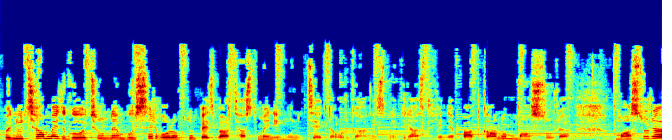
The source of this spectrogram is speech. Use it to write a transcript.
Բնության մեջ գոյություն ունեն բույսեր, որոնք նույնպես բարձրացնում են իմունիտետը օրգանիզմի։ Դրանց թվին է պատկանում մասուրը։ Մասուրը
